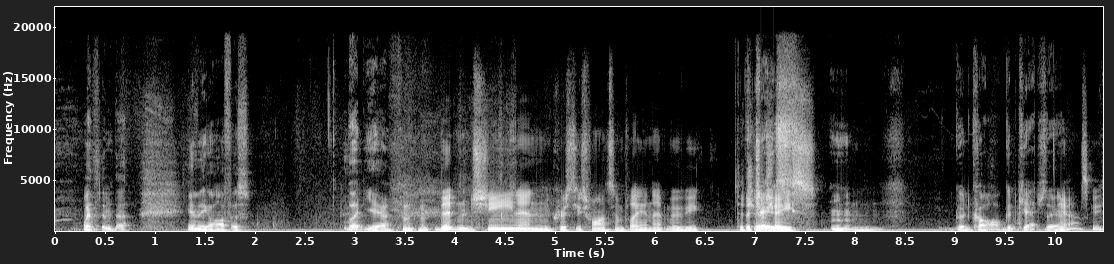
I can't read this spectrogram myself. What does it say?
was in the in the office. But yeah, Didn't Sheen and Kristy Swanson play in that movie? The The Chase. Chase. hmm Mhm. good call, good catch there. Yeah, it's good.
